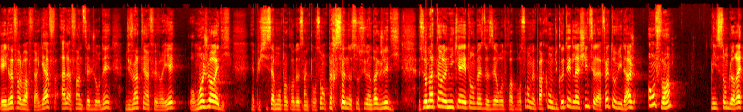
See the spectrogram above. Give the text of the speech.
et il va falloir faire gaffe à la fin de cette journée du 21 février, au moins je l'aurais dit. Et puis si ça monte encore de 5%, personne ne se souviendra que je l'ai dit. Ce matin, le Nikkei est en baisse de 0,3%, mais par contre, du côté de la Chine, c'est la fête au village. Enfin, il semblerait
